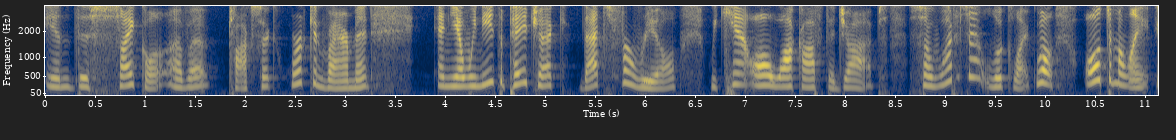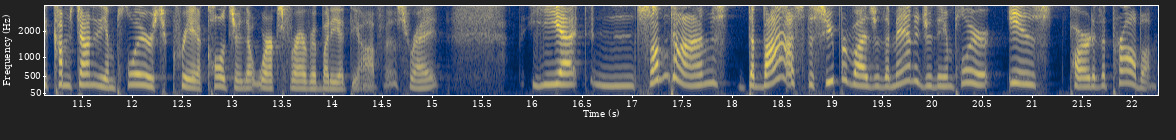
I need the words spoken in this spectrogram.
in this cycle of a toxic work environment? And yeah, we need the paycheck. That's for real. We can't all walk off the jobs. So, what does that look like? Well, ultimately, it comes down to the employers to create a culture that works for everybody at the office, right? Yet, sometimes the boss, the supervisor, the manager, the employer is part of the problem.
